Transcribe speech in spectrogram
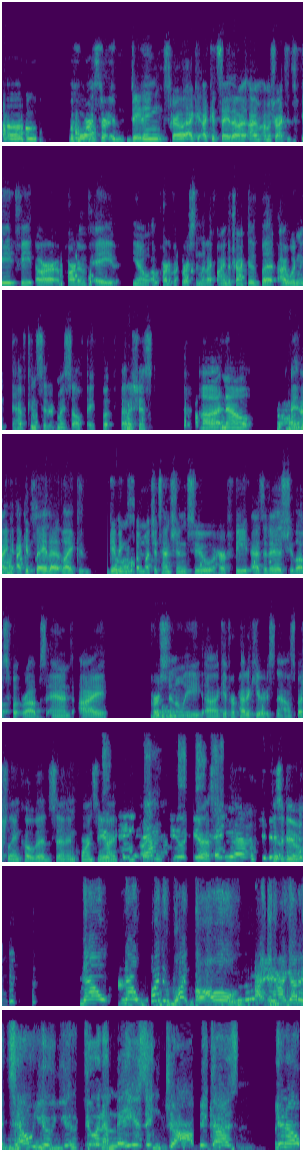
Um, before I started dating Scarlett, I, could- I could say that I, I'm, I'm attracted to feet. Feet are a part of a you know a part of a person that I find attractive, but I wouldn't have considered myself a foot fetishist. Uh, now, I, I, I could say that like giving so much attention to her feet as it is, she loves foot rubs, and I personally uh, give her pedicures now, especially in COVIDs and in quarantine. You I, I- them? You, you Yes. paint Yeah. yes, I do. Now, now, what, what? Oh, I, and I got to tell you, you do an amazing job because, you know,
